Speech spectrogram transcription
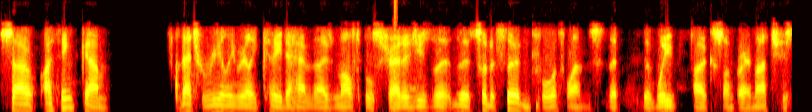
So I think um, that's really, really key to have those multiple strategies. The, the sort of third and fourth ones that, that we focus on very much is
